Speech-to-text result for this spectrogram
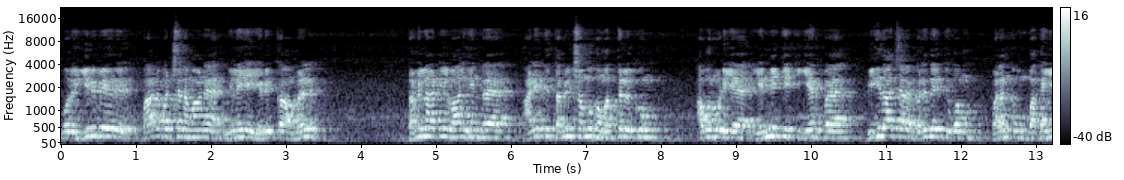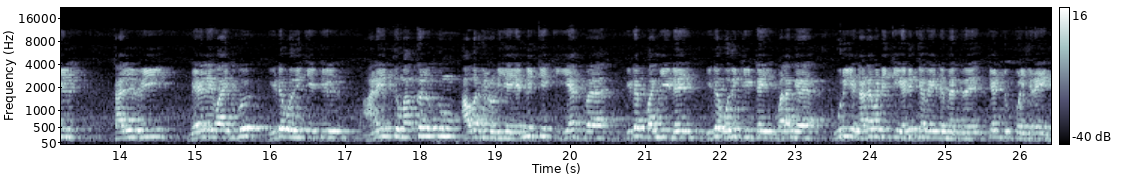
ஒரு இருவேறு பாரபட்சணமான நிலையை எடுக்காமல் தமிழ்நாட்டில் வாழ்கின்ற அனைத்து தமிழ் சமூக மக்களுக்கும் அவர்களுடைய எண்ணிக்கைக்கு ஏற்ப விகிதாச்சார பிரதிநிதித்துவம் வழங்கும் வகையில் கல்வி வேலைவாய்ப்பு இடஒதுக்கீட்டில் அனைத்து மக்களுக்கும் அவர்களுடைய எண்ணிக்கைக்கு ஏற்ப இடப்பங்கீடை இடஒதுக்கீட்டை வழங்க உரிய நடவடிக்கை எடுக்க வேண்டும் என்று கேட்டுக்கொள்கிறேன்.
